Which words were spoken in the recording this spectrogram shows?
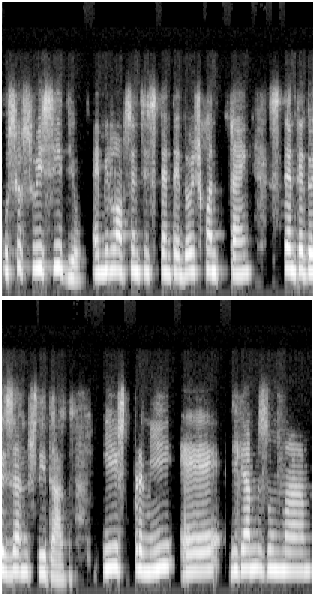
o seu suicídio em 1972, quando tem 72 anos de idade. E isto, para mim, é, digamos, uma,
